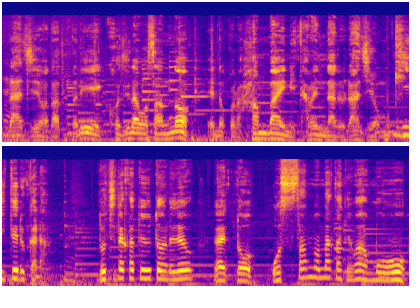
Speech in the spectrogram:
はい。ラジオだったりこじらぼさんの,、えーのこの販売にためになるラジオも聞いてるから、うん。どちらかというとあれだよ、えっと、おっさんの中ではも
